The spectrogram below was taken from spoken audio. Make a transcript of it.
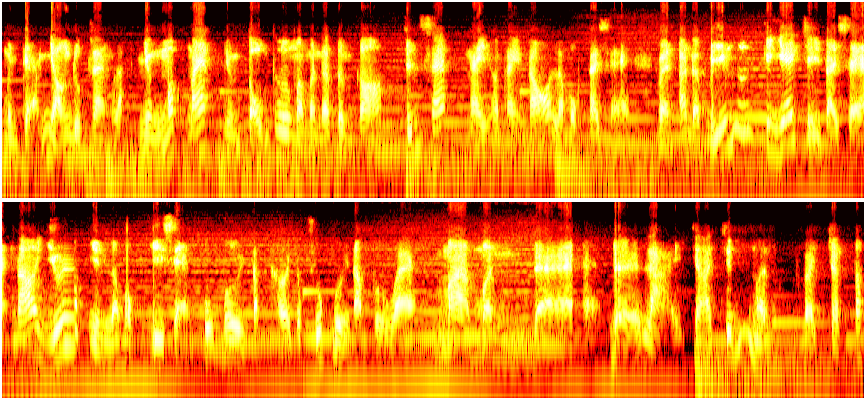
mình cảm nhận được rằng là những mất mát, những tổn thương mà mình đã từng có, chính xác, ngày hôm nay nó là một tài sản. Và nó đã biến cái giá trị tài sản đó dưới góc nhìn là một di sản của 10 tập thơ trong suốt 10 năm vừa qua, mà mình đã để lại cho chính mình và cho tất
